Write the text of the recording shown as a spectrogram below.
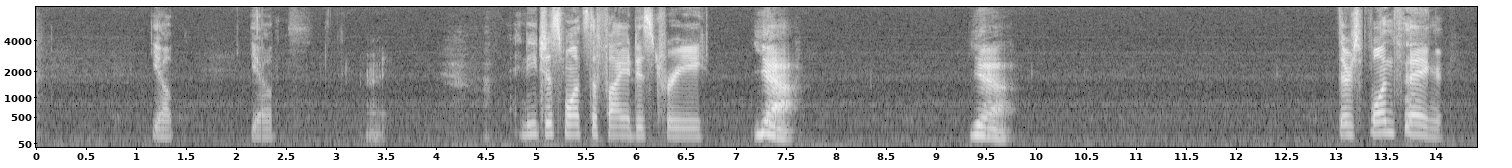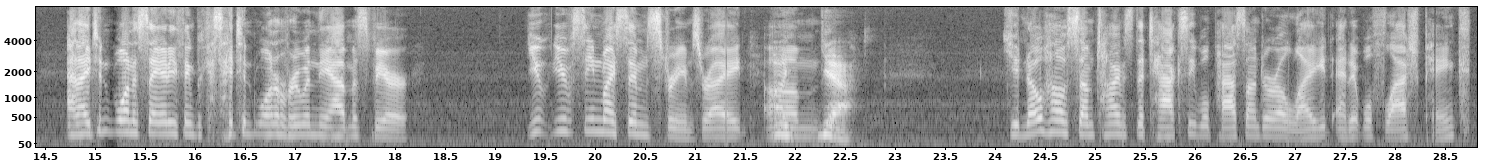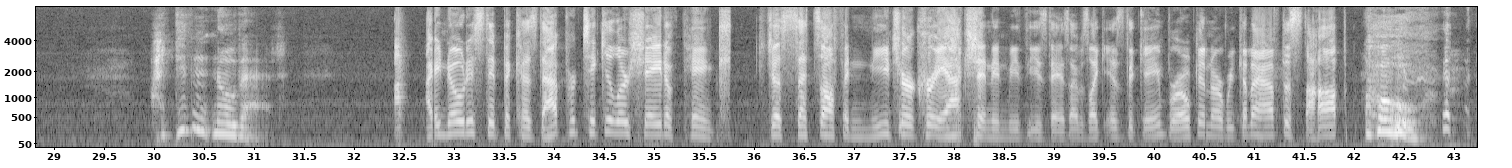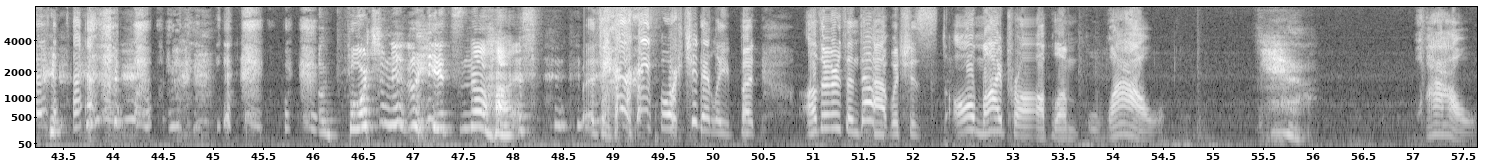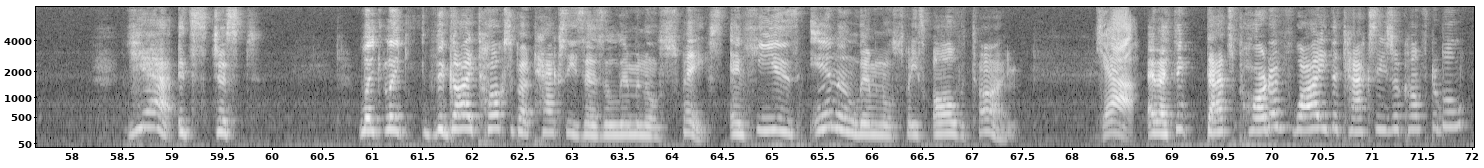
Yep. Yep. Right. And he just wants to find his tree. Yeah. Yeah. There's one thing, and I didn't want to say anything because I didn't want to ruin the atmosphere. You you've seen my Sims streams, right? Uh, Um, yeah. you know how sometimes the taxi will pass under a light and it will flash pink. I didn't know that. I, noticed it because that particular shade of pink just sets off a knee-jerk reaction in me these days. I was like, is the game broken? Are we gonna have to stop? Oh. Unfortunately, it's not. Very fortunately, but other than that, which is all my problem, wow. Yeah. Wow. Yeah, it's just like like the guy talks about taxis as a liminal space, and he is in a liminal space all the time. Yeah. And I think that's part of why the taxis are comfortable,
